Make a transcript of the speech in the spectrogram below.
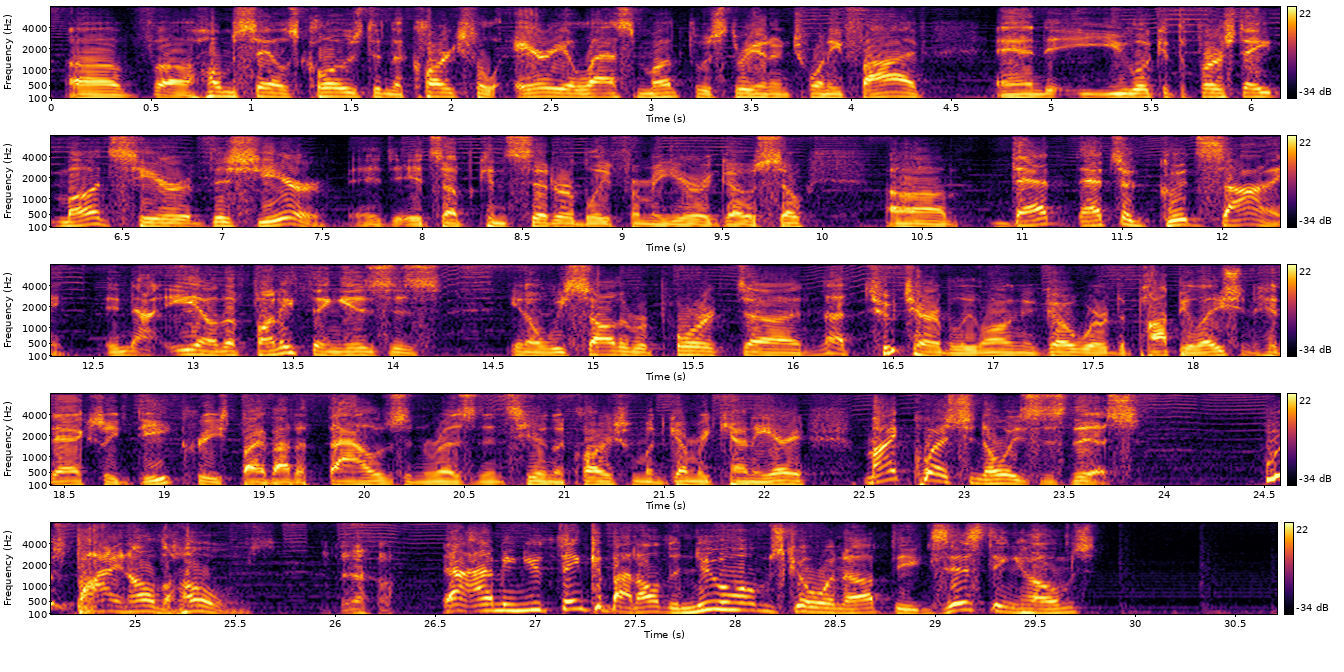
of uh, home sales closed in the Clarksville area last month was 325. And you look at the first eight months here this year, it, it's up considerably from a year ago. So um, that that's a good sign. And, uh, you know, the funny thing is, is you know, we saw the report uh, not too terribly long ago where the population had actually decreased by about a 1,000 residents here in the Clarksville-Montgomery County area. My question always is this. Who's buying all the homes? I mean, you think about all the new homes going up, the existing homes.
